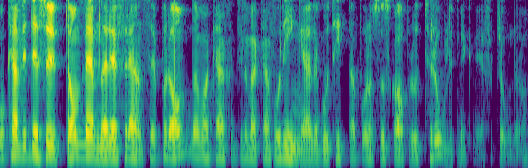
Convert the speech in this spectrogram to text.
Och kan vi dessutom lämna referenser på dem där man kanske till och med kan få ringa eller gå och titta på dem så skapar det otroligt mycket mer förtroende. Då.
